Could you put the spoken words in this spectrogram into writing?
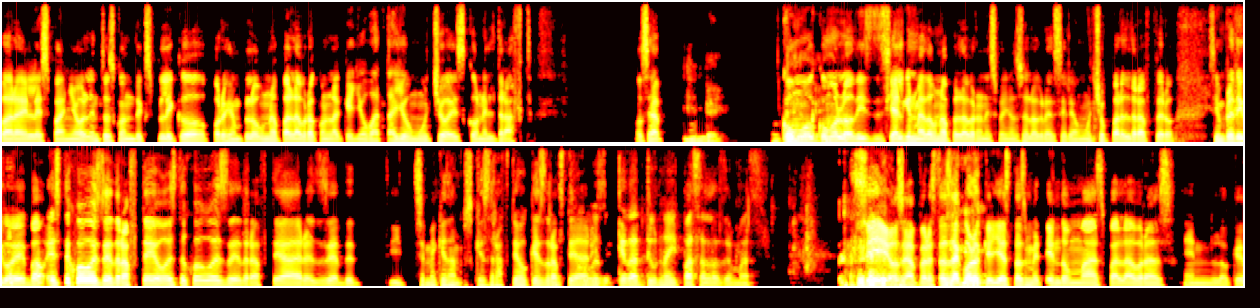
para el español. Entonces, cuando explico, por ejemplo, una palabra con la que yo batallo mucho es con el draft. O sea, mm. ¿cómo, lo dice? Si alguien me da una palabra en español, se lo agradecería mucho para el draft, pero siempre digo, eh, este juego es de drafteo, este juego es de draftear. O sea, de, y se me quedan, pues, ¿qué es drafteo? ¿Qué es draftear? quédate una y pasa a las demás. Sí, o sea, pero ¿estás de acuerdo que ya estás metiendo más palabras en lo que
